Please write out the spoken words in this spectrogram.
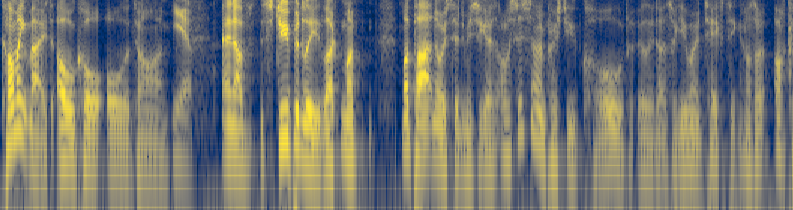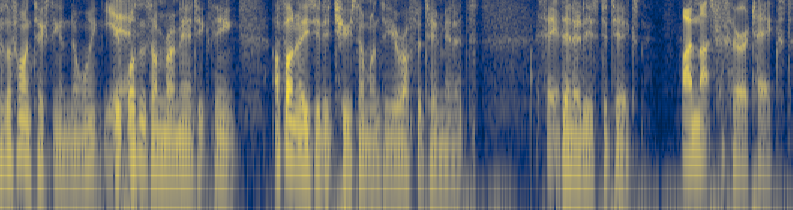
comic mates, I will call all the time. Yeah. And I've stupidly, like, my my partner always said to me, she goes, I was just so impressed you called earlier days. Like, you weren't texting. And I was like, oh, because I find texting annoying. Yeah. It wasn't some romantic thing. I find it easier to chew someone's ear off for 10 minutes See, than it is to text. I much prefer a text.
